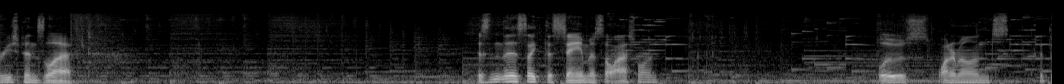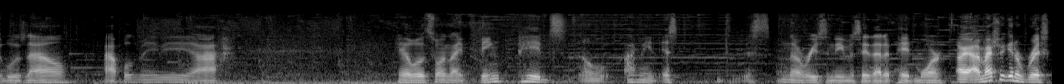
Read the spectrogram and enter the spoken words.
Three spins left. Isn't this like the same as the last one? Blues, watermelons, hit the blues now. Apples maybe? Ah. Yeah, well this one I think paid, oh, I mean, it's, there's no reason to even say that it paid more. Alright, I'm actually going to risk,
